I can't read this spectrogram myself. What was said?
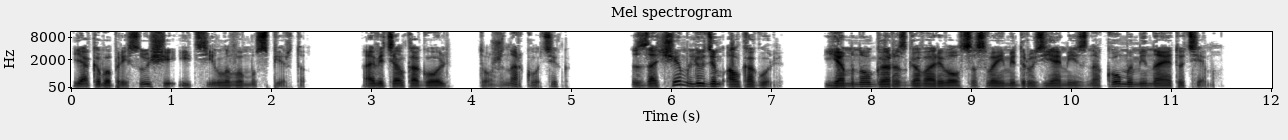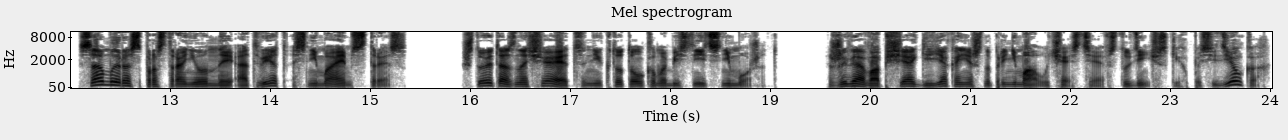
якобы присущие этиловому спирту. А ведь алкоголь тоже наркотик. Зачем людям алкоголь? Я много разговаривал со своими друзьями и знакомыми на эту тему. Самый распространенный ответ – снимаем стресс. Что это означает, никто толком объяснить не может. Живя в общаге, я, конечно, принимал участие в студенческих посиделках,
